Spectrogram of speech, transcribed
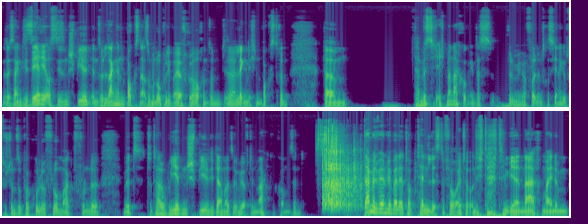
wie soll ich sagen, die Serie aus diesen Spielen in so langen Boxen, also Monopoly war ja früher auch in so dieser länglichen Box drin, ähm, da müsste ich echt mal nachgucken. Das würde mich mal voll interessieren. Da gibt es bestimmt super coole Flohmarktfunde mit total weirden Spielen, die damals irgendwie auf den Markt gekommen sind. Damit wären wir bei der Top 10 Liste für heute. Und ich dachte mir, nach meinem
